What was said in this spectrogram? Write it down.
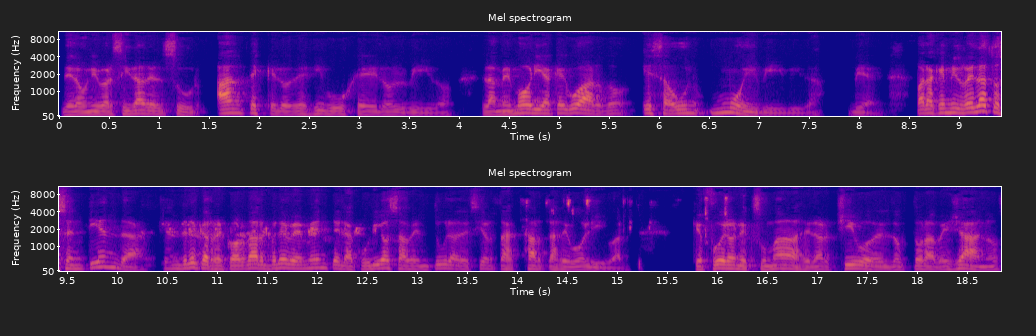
de la Universidad del Sur antes que lo desdibuje el olvido. La memoria que guardo es aún muy vívida. Bien, para que mi relato se entienda, tendré que recordar brevemente la curiosa aventura de ciertas cartas de Bolívar, que fueron exhumadas del archivo del doctor Avellanos,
